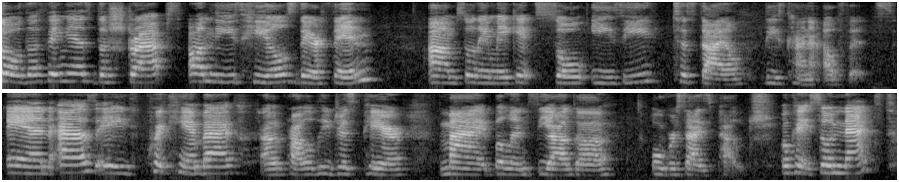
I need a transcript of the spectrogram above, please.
So the thing is the straps on these heels, they're thin. Um, so they make it so easy to style these kind of outfits. And as a quick handbag, I would probably just pair my Balenciaga oversized pouch. Okay, so next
